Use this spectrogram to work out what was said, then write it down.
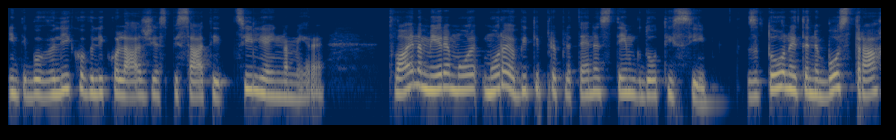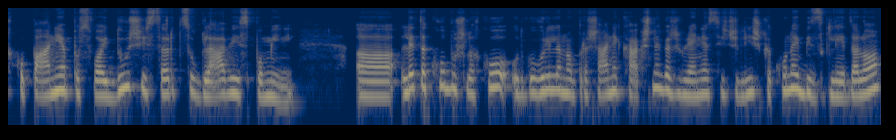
in ti bo veliko, veliko lažje spisati cilje in namere. Tvoje namere morajo biti prepletene s tem, kdo ti si. Zato naj te ne bo strah kopanja po svoji duši, srcu, glavi, spomini. Uh, le tako boš lahko odgovorila na vprašanje, kakšnega življenja si želiš, kako naj bi izgledalo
